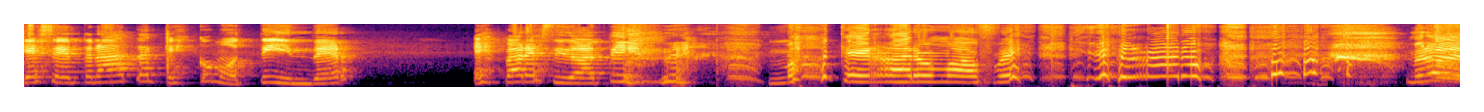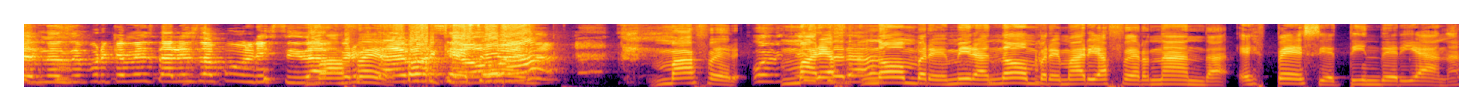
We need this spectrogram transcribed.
Que se trata, que es como Tinder, es parecido a Tinder. Ma- Qué raro, Mafe. Bro, no sé por qué me sale esa publicidad, pero está ¿por qué será? buena. Mafer, ¿Por qué María, será? nombre, mira, nombre, María Fernanda, especie tinderiana.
